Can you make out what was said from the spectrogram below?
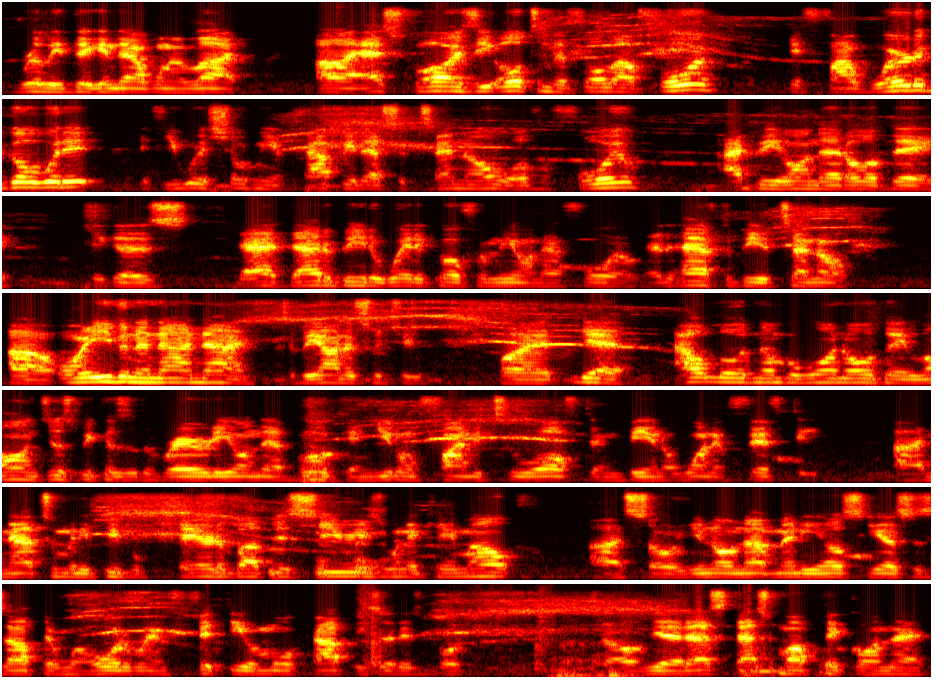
Really digging that one a lot. Uh, as far as the Ultimate Fallout 4, if I were to go with it, if you would have showed me a copy that's a 10 0 of a foil, I'd be on that all day because that that'd be the way to go for me on that foil. It'd have to be a 10 0 uh, or even a 9 9, to be honest with you. But yeah, Outlaw number one all day long just because of the rarity on that book, and you don't find it too often being a 1 in 50. Uh, not too many people cared about this series when it came out. Uh, so you know, not many LCSs out there were ordering 50 or more copies of this book. So yeah, that's that's my pick on that.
